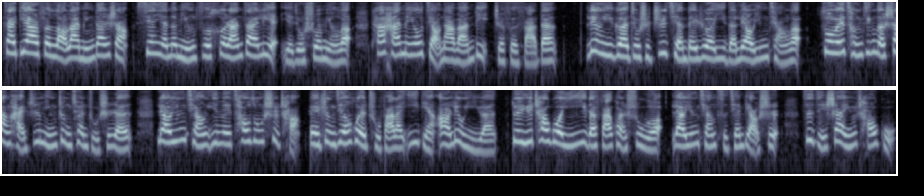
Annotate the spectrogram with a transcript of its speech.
在第二份老赖名单上，先言的名字赫然在列，也就说明了他还没有缴纳完毕这份罚单。另一个就是之前被热议的廖英强了。作为曾经的上海知名证券主持人，廖英强因为操纵市场，被证监会处罚了一点二六亿元。对于超过一亿的罚款数额，廖英强此前表示，自己善于炒股，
